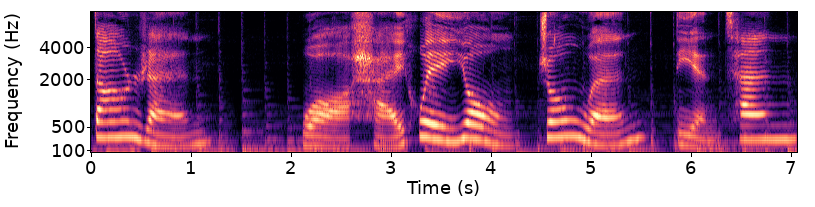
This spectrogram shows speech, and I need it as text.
当然，我还会用中文点餐。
